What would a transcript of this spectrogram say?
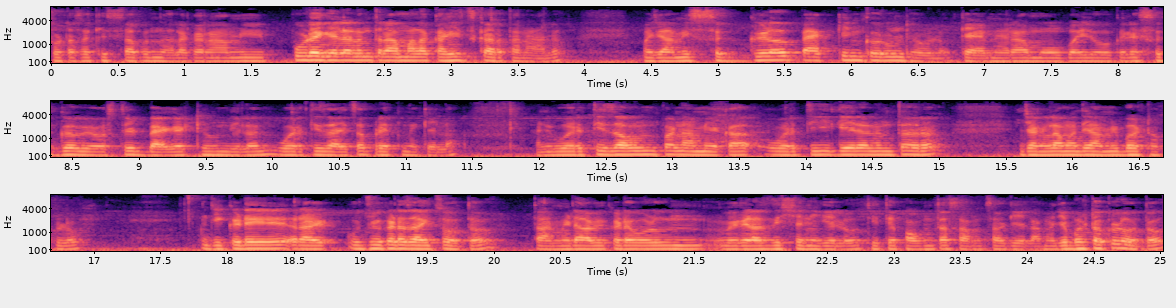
छोटासा किस्सा पण झाला कारण आम्ही पुढे गेल्यानंतर आम्हाला काहीच करता नाही आलं. म्हणजे आम्ही सगळं पॅकिंग करून ठेवलं. कॅमेरा मोबाईल वगैरे सगळं व्यवस्थित बॅगेत ठेवून दिलं आणि वरती जायचा प्रयत्न केला. आणि वरती जाऊन पण आम्ही एका वरती गेल्यानंतर जंगलामध्ये आम्ही भटकलो. जिकडे राय उजवीकडे जायचं होतं तर आम्ही डावीकडे वळून वेगळ्याच दिशेने गेलो. तिथे पाऊण तास आमचा गेला. म्हणजे भटकलो होतो.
